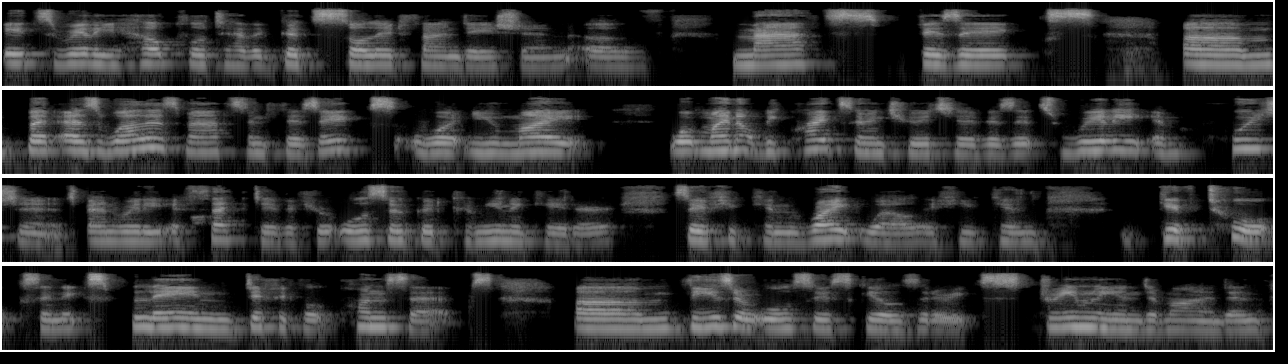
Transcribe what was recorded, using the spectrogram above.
it's really helpful to have a good solid foundation of maths, physics, um, but as well as maths and physics, what you might what might not be quite so intuitive is it's really important and really effective if you're also a good communicator. So if you can write well, if you can give talks and explain difficult concepts, um, these are also skills that are extremely in demand and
